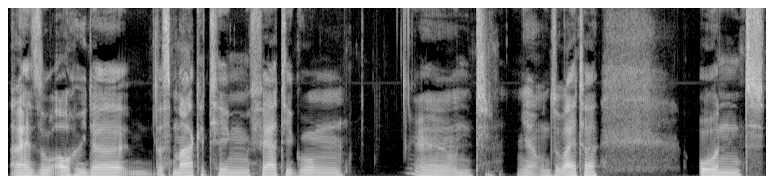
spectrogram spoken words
also auch wieder das Marketing, Fertigung äh, und ja und so weiter. Und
